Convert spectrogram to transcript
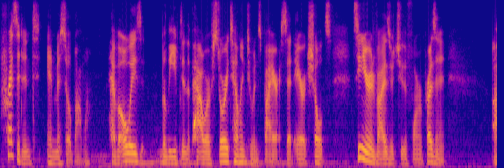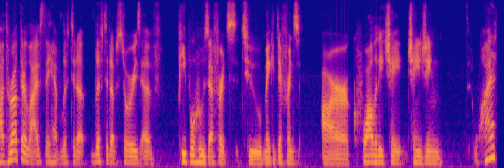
president and miss obama have always believed in the power of storytelling to inspire said eric schultz senior advisor to the former president uh, throughout their lives, they have lifted up lifted up stories of people whose efforts to make a difference are quality cha- changing. What?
